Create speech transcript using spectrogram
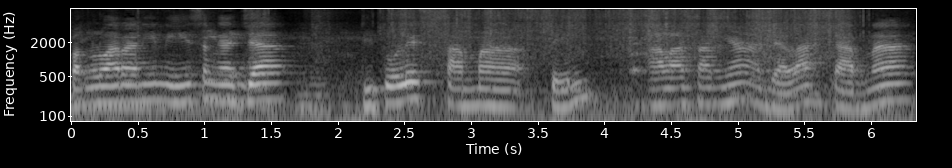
pengeluaran ini sengaja ditulis sama tim alasannya adalah karena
